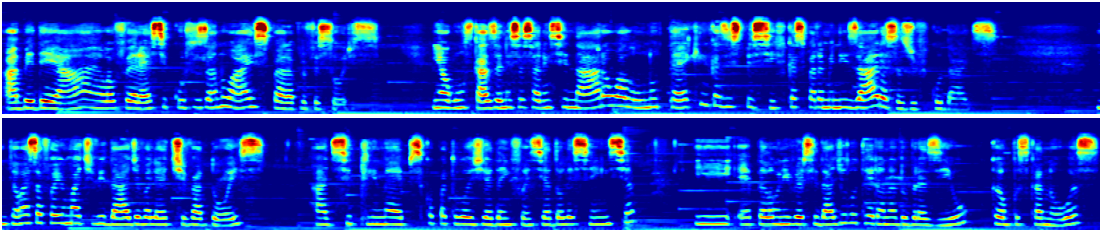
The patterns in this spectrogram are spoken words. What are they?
A BDA, ela oferece cursos anuais para professores. Em alguns casos, é necessário ensinar ao aluno técnicas específicas para amenizar essas dificuldades. Então, essa foi uma atividade avaliativa 2. A disciplina é Psicopatologia da Infância e Adolescência. e é pela Universidade Luterana do Brasil, Campus Canoas.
